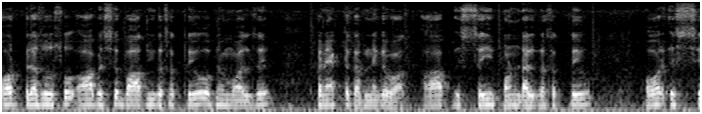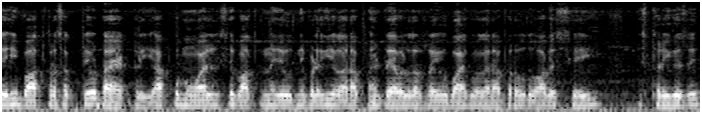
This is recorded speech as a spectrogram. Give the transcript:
और प्लस दोस्तों आप इससे बात भी कर सकते हो अपने मोबाइल से कनेक्ट करने के बाद। आप इससे ही फ़ोन डायल कर सकते हो और इससे ही बात कर सकते हो डायरेक्टली आपको मोबाइल से बात करने की ज़रूरत नहीं पड़ेगी। अगर आप कहीं ट्रैवल कर रहे हो बाइक वगैरह पर हो तो आप इससे ही इस तरीके से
